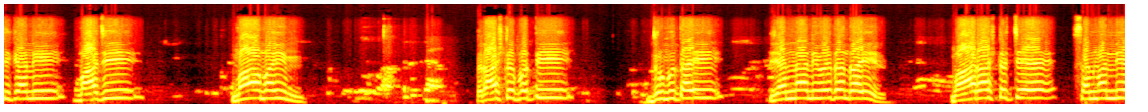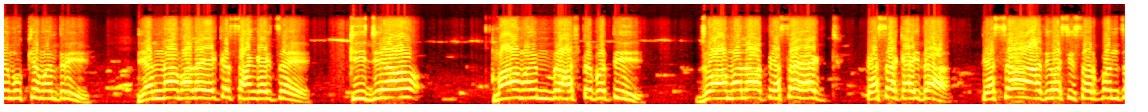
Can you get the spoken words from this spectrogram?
ठिकाणी माझी महामहिम राष्ट्रपती द्रुमताई यांना निवेदन राहील. महाराष्ट्राचे सन्माननीय मुख्यमंत्री यांना मला एकच सांगायचं आहे की जे महामहिम राष्ट्रपती जो आम्हाला पेसा ऍक्ट पेसा कायदा पेसा आदिवासी सरपंच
